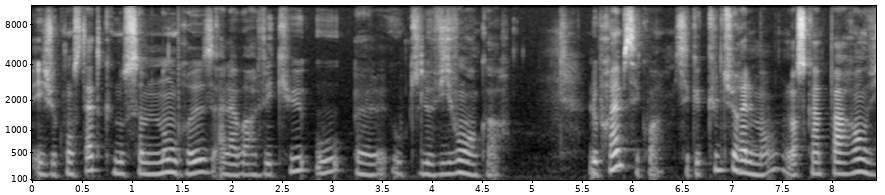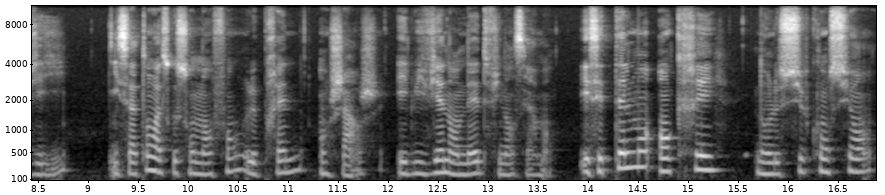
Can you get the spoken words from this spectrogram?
et je constate que nous sommes nombreuses à l'avoir vécu ou, euh, qui le vivons encore. Le problème, c'est quoi? C'est que culturellement, lorsqu'un parent vieillit, il s'attend à ce que son enfant le prenne en charge et lui vienne en aide financièrement. Et c'est tellement ancré dans le subconscient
